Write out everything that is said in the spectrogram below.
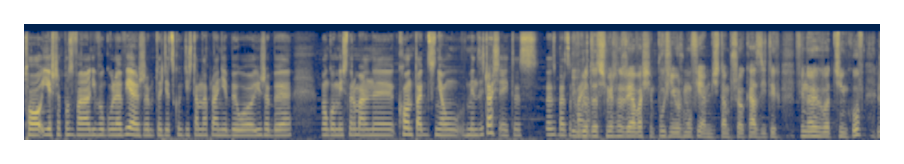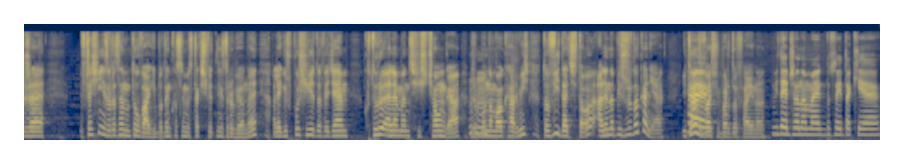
to i jeszcze pozwalali w ogóle, wiesz, żeby to dziecko gdzieś tam na planie było i żeby mogło mieć normalny kontakt z nią w międzyczasie i to jest, to jest bardzo I w fajne. ogóle to jest śmieszne, że ja właśnie później już mówiłem gdzieś tam przy okazji tych filmowych odcinków, że wcześniej nie zwracałem na to uwagi, bo ten kostium jest tak świetnie zrobiony, ale jak już później się dowiedziałem, który element się ściąga, żeby Mhm. ona ma karmić, to widać to, ale na pierwszy rzut oka nie. I to Tak. jest właśnie bardzo fajne. Widać, że ona ma jakby tutaj takie,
